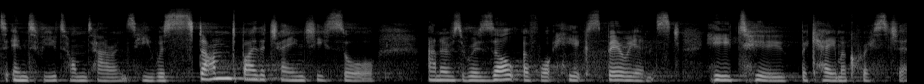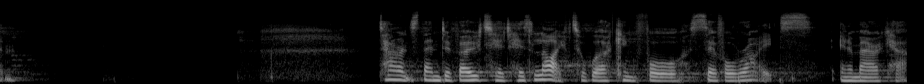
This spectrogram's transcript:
to interview Tom Tarrants, he was stunned by the change he saw. And as a result of what he experienced, he too became a Christian. Tarrants then devoted his life to working for civil rights in America.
